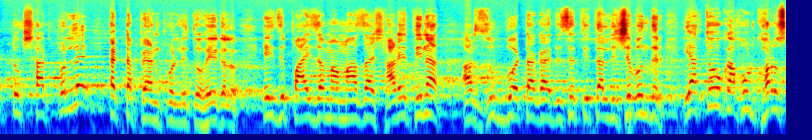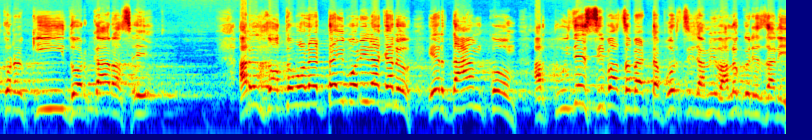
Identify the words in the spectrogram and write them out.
একটু শার্ট পরলে, একটা প্যান্ট পরলে তো হয়ে গেল। এই যে পায়জামা মাজায় সাড়ে তিন হাত আর জুব্ব টাকায় দিছে তেতাল্লিশে বন্ধের। এত কাপড় খরচ করার কি দরকার আছে? আরে যত বড় একটাই পরি না কেন, এর দাম কম। আর তুই যে সিপা একটা পরছিস আমি ভালো করে জানি।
